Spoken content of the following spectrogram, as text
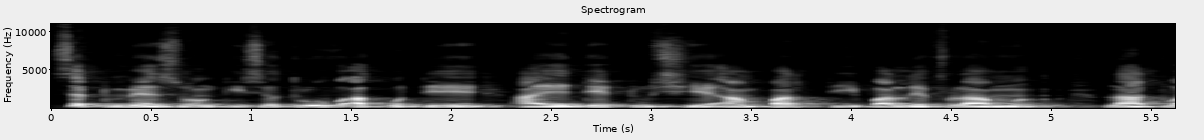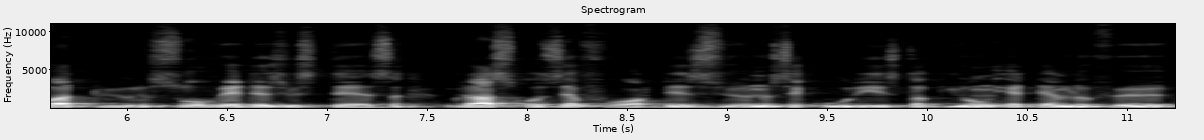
Cette maison qui se trouve à côté a été touchée en partie par les flammes. La toiture sauvée de justesse grâce aux efforts des jeunes secouristes qui ont éteint le feu.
